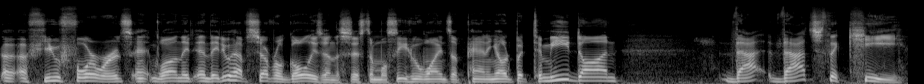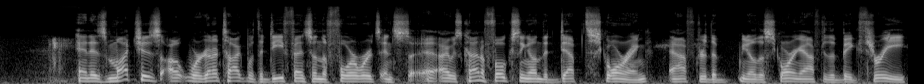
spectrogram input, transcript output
a, a, few forwards, and well, and they, and they do have several goalies in the system. We'll see who winds up panning out. But to me, Don, that that's the key. And as much as uh, we're going to talk about the defense and the forwards, and so, uh, I was kind of focusing on the depth scoring after the you know the scoring after the big three,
